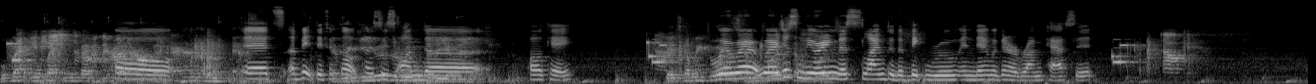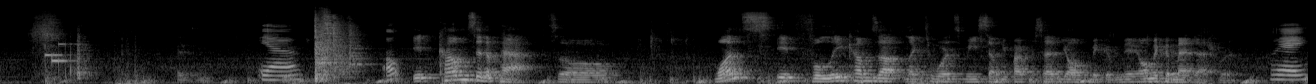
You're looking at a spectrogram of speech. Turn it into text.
Move back, You move back, to move back, room move and back, run move back. It's a bit difficult because use it's on the. the. Okay, Okay, it's coming towards we're we're, we're just luring the slime to the big room, and then we're gonna run past it. Okay. Yeah. Oh, It comes in a path, so once it fully comes up like towards me, seventy-five percent, y'all make a y'all make a mad dash for it. Okay.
